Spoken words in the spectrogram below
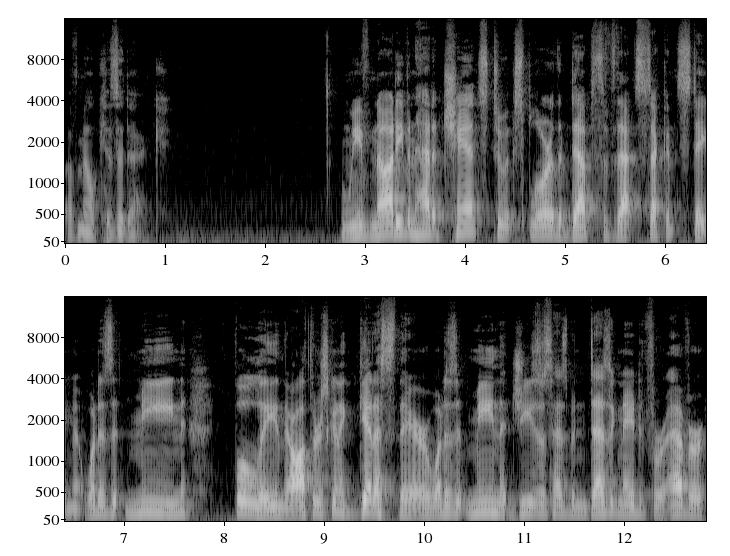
of Melchizedek. We've not even had a chance to explore the depths of that second statement. What does it mean fully? And the author is going to get us there. What does it mean that Jesus has been designated forever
